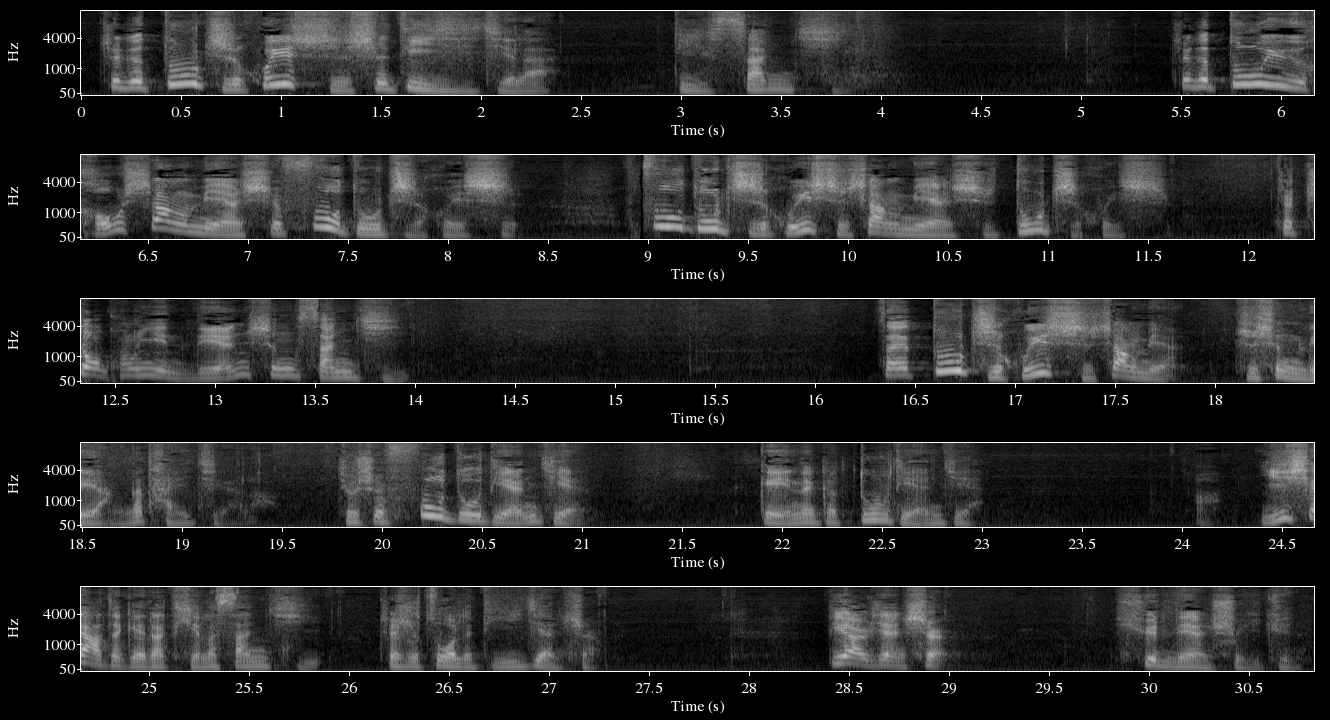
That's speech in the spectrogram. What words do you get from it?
这个都指挥使是第几级呢？第三级。这个都虞侯上面是副都指挥使，副都指挥使上面是都指挥使，这赵匡胤连升三级。在都指挥使上面只剩两个台阶了，就是副都点检，给那个都点检，啊，一下子给他提了三级，这是做了第一件事儿。第二件事儿。训练水军。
